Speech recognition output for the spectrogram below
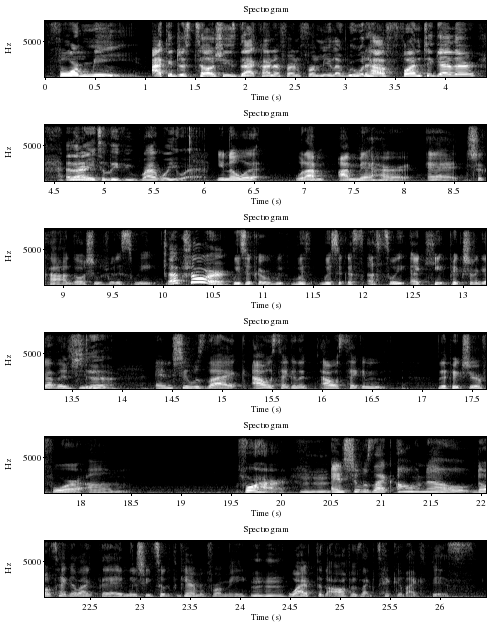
For me, I could just tell she's that kind of friend for me. Like we would have fun together, and then I need to leave you right where you at. You know what? when I I met her at Chicago, she was really sweet. I'm sure. We took a we, we took a, a sweet a cute picture together. And she, Yeah. And she was like, I was taking the I was taking the picture for um for her, Mm-hmm. and she was like, "Oh no, don't take it like that." And then she took the camera from me, Mm-hmm. wiped it off, and was like, "Take it like this."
